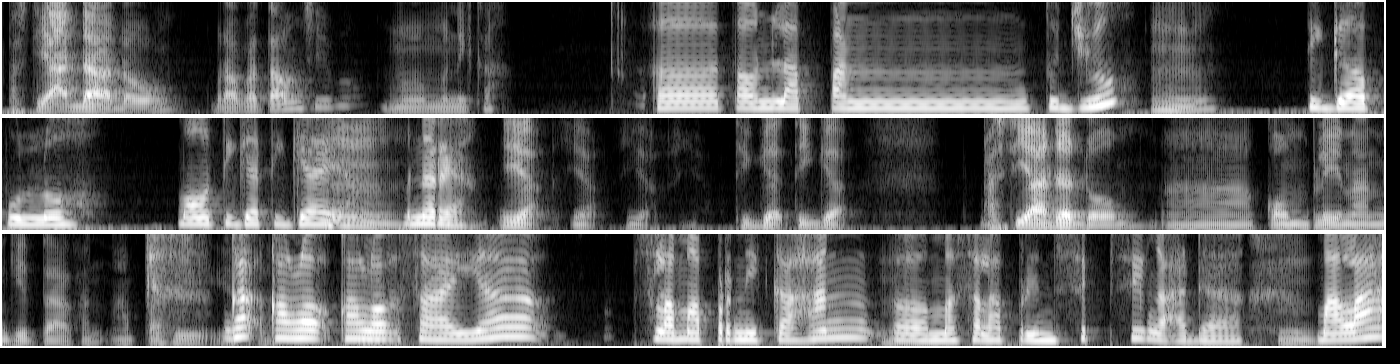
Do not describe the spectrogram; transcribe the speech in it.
Pasti ada dong. Berapa tahun sih, Bu, me- menikah? Eh, tahun 87 Hmm. 30 mau 33 ya. Hmm. Bener ya? Iya, iya, iya. Tiga tiga. Pasti ada dong. Nah, komplainan kita kan apa sih? Enggak gitu. kalau kalau Hmm. saya selama pernikahan Hmm. eh, masalah prinsip sih nggak ada. Hmm. Malah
